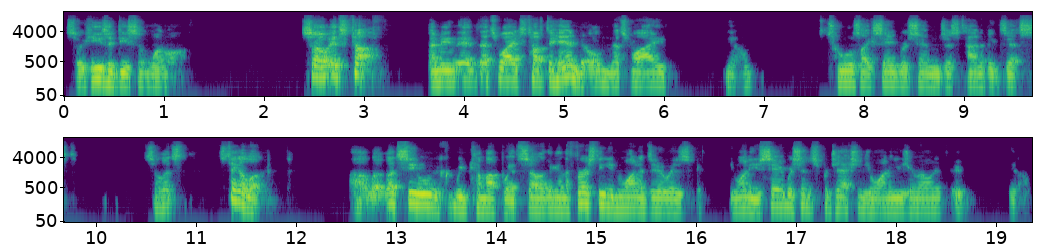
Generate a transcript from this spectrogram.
So he's a decent one off. So it's tough. I mean, that's why it's tough to hand build, and that's why, you know, tools like SaberSim just kind of exist. So let's let's take a look. Uh, let, us see what we'd come up with. So again, the first thing you'd want to do is you want to use SaberSim's projections, you want to use your own. It, it, you know,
